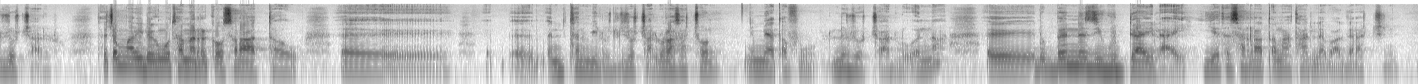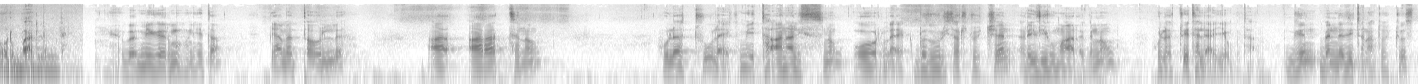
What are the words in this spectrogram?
ልጆች አሉ። ተጨማሪ ደግሞ ተመርቀው ስራ አጥተው እንትን የሚሉ ልጆች አሉ፣ ራሳቸውን የሚያጠፉ ልጆች አሉ። እና በእነዚህ ጉዳይ ላይ የተሰራ ጥናት አለ በሀገራችን or በአለም ላይ በሚገርም ሁኔታ ያመጣሁልህ አራት ነው። ሁለቱ like meta analysis ነው or like ብዙ research ኦችን review ማድረግ ነው። ሁለቱ የተለያየ ቦታ ነው። ግን በእነዚህ ጥናቶች ውስጥ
